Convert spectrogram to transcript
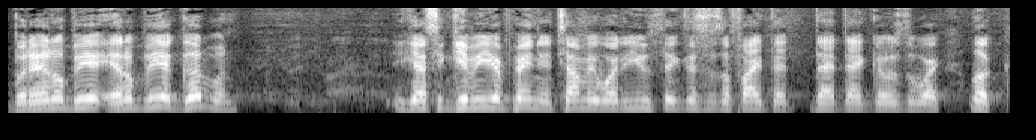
But it'll be it'll be a good one. You guys can give me your opinion. Tell me whether you think this is a fight that, that, that goes the way. Look,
